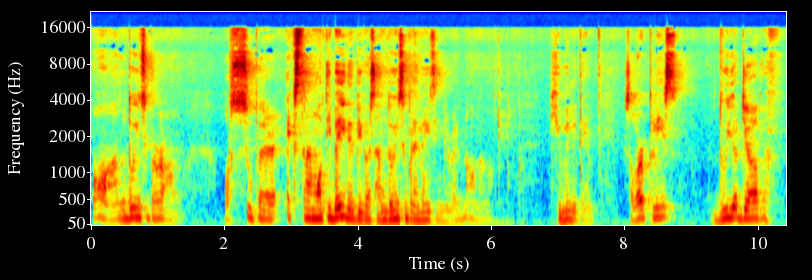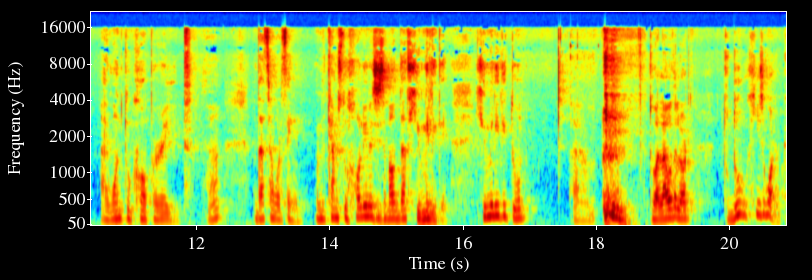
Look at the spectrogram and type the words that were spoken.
oh, I'm doing super wrong, or super extra motivated because I'm doing super amazingly, right? No, no, no. Humility. So, Lord, please do your job. I want to cooperate. Huh? That's our thing. When it comes to holiness, it's about that humility. Humility to, um, to allow the Lord to do His work.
